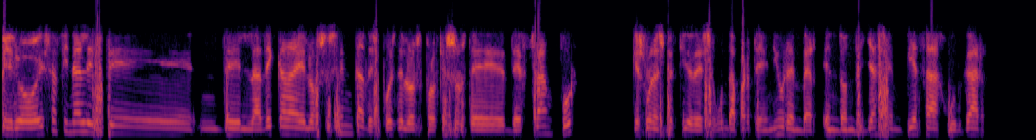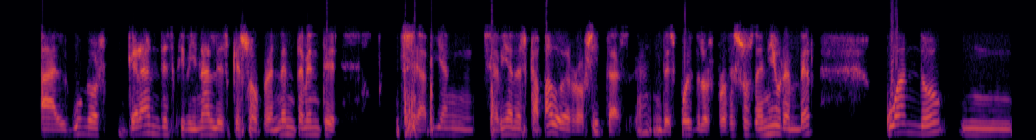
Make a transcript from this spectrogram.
Pero es a finales de, la década de los 60, después de los procesos de, de, Frankfurt, que es una especie de segunda parte de Nuremberg, en donde ya se empieza a juzgar a algunos grandes criminales que sorprendentemente se habían, se habían escapado de rositas ¿eh? después de los procesos de Nuremberg, cuando mmm,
